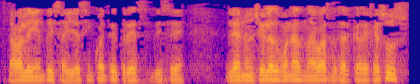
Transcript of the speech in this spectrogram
Estaba leyendo Isaías 53, dice, le anunció las buenas nuevas acerca de Jesús.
